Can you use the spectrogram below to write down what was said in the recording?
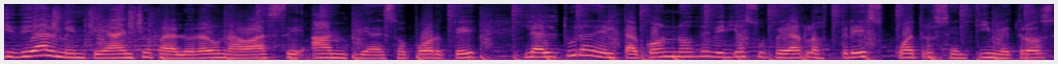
idealmente ancho para lograr una base amplia de soporte, la altura del tacón no debería superar los 3-4 centímetros,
